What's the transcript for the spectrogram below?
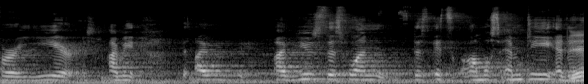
for years. I mean, I've I've used this one. This it's almost empty, and it Yeah.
